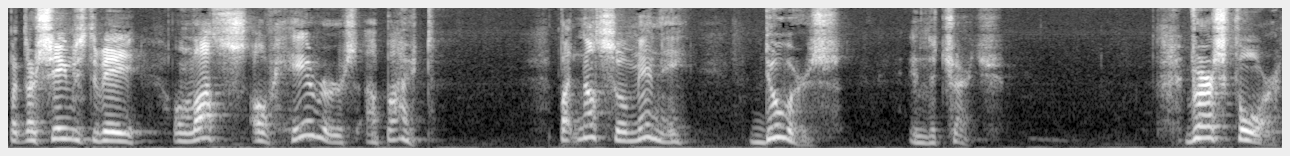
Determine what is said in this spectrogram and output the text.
But there seems to be lots of hearers about, but not so many doers in the church. Verse 4,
